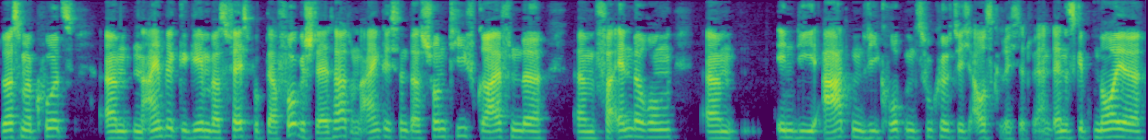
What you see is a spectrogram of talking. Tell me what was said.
Du hast mal kurz ähm, einen Einblick gegeben, was Facebook da vorgestellt hat. Und eigentlich sind das schon tiefgreifende ähm, Veränderungen ähm, in die Arten, wie Gruppen zukünftig ausgerichtet werden. Denn es gibt neue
